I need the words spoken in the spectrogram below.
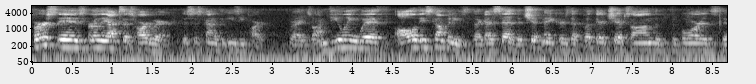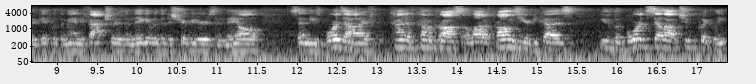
First is early access hardware. This is kind of the easy part, right? So I'm dealing with all of these companies, like I said, the chip makers that put their chips on the, the boards, they get with the manufacturers, and they get with the distributors, and they all send these boards out, I've kind of come across a lot of problems here because either the boards sell out too quickly,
